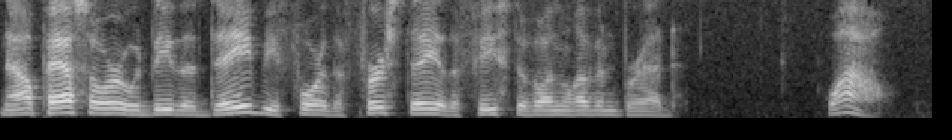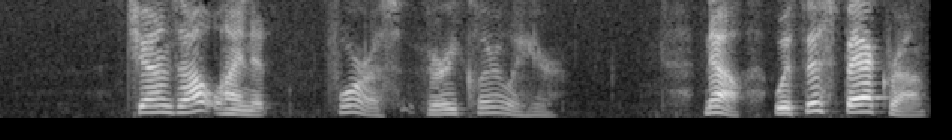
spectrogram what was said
Now, Passover would be the day before the first day of the Feast of Unleavened Bread. Wow. John's outlined it for us very clearly here. Now, with this background,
